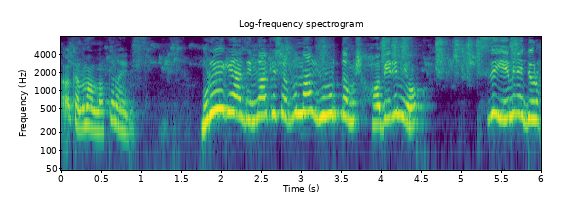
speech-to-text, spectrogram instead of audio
Bakalım Allah'tan hayırlısı. Buraya geldiğimde arkadaşlar bunlar yumurtlamış. Haberim yok. Size yemin ediyorum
